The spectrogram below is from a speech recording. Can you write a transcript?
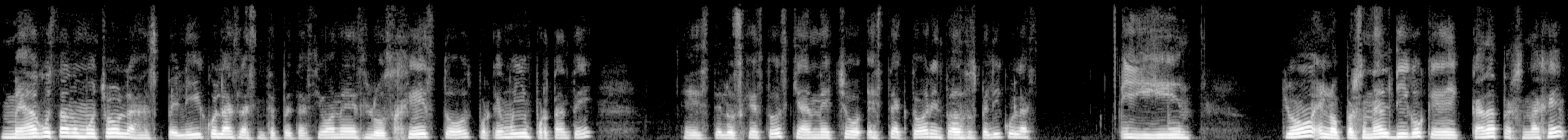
me ha gustado mucho las películas, las interpretaciones, los gestos, porque es muy importante este, los gestos que han hecho este actor en todas sus películas. Y yo en lo personal digo que cada personaje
